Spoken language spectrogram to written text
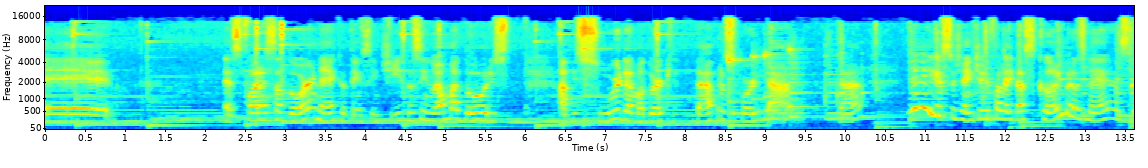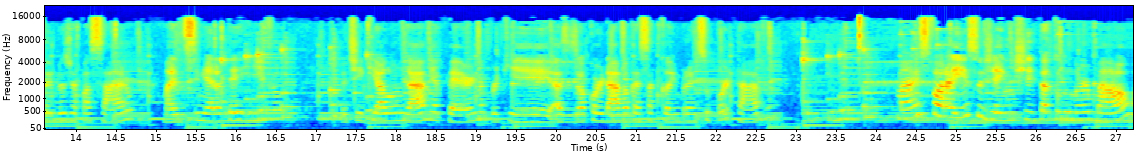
é, é, fora essa dor, né, que eu tenho sentido, assim, não é uma dor absurda, é uma dor que dá para suportar, tá? E é isso, gente. Eu falei das câimbras, né? As câimbras já passaram, mas assim, era terrível. Eu tinha que alongar minha perna, porque às vezes eu acordava com essa cãibra insuportável. Mas fora isso, gente, tá tudo normal.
